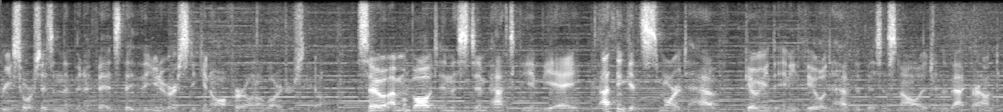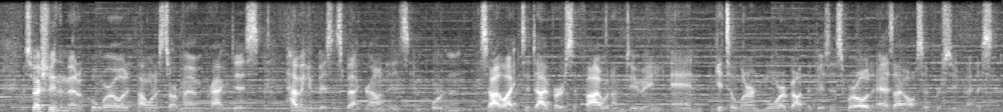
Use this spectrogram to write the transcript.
resources and the benefits that the university can offer on a larger scale. So I'm involved in the STEM path to the MBA. I think it's smart to have, going into any field, to have the business knowledge and the background, especially in the medical world. If I want to start my own practice, having a business background is important. So I like to diversify what I'm doing and get to learn more about the business world as I also pursue medicine.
